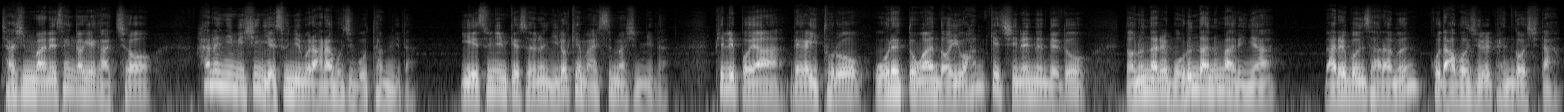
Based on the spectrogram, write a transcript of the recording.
자신만의 생각에 갇혀 하느님이신 예수님을 알아보지 못합니다. 이 예수님께서는 이렇게 말씀하십니다. 필리포야, 내가 이토록 오랫동안 너희와 함께 지냈는데도 너는 나를 모른다는 말이냐? 나를 본 사람은 곧 아버지를 뵌 것이다.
